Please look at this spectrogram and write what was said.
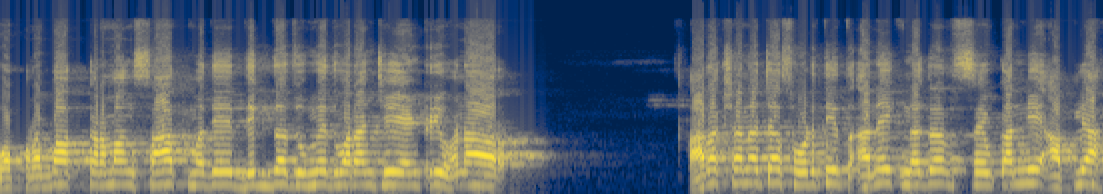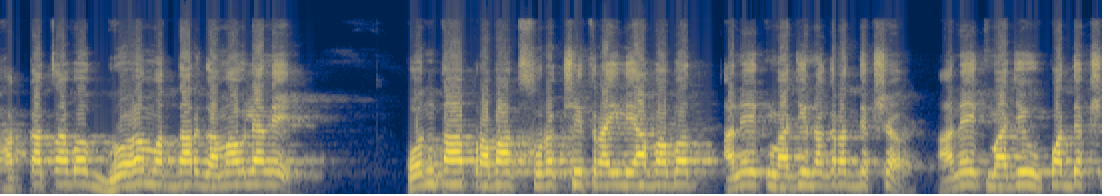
व प्रभाग क्रमांक सात मध्ये दिग्गज उमेदवारांची एंट्री होणार. आरक्षणाच्या सोडतीत अनेक नगरसेवकांनी आपल्या हक्काचा व गृह मतदार गमावल्याने कोणता प्रभाग सुरक्षित राहील याबाबत अनेक माजी नगराध्यक्ष अनेक माजी उपाध्यक्ष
